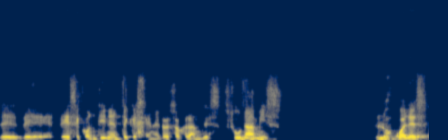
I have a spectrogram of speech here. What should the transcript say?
de, ese continente que generó esos grandes tsunamis, los cuales,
